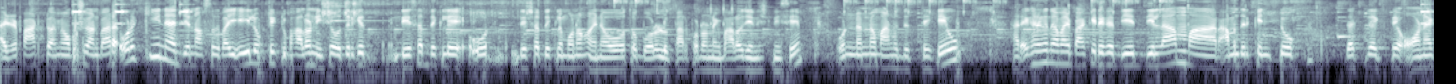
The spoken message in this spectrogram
আর এটার পার্টটা আমি অবশ্যই আনব আর ওরা কী নেওয়ার জন্য আসতে ভাই, এই লোকটা একটু ভালো নিছে, ওদেরকে দেশার দেখলে, ওর দেশার দেখলে মনে হয় না, ও অত বড় লোক, তারপর অনেক ভালো জিনিস নিছে। অন্যান্য মানুষদের থেকেও। আর এখানে কিন্তু আমি বাকি টাকা দিয়ে দিলাম, আর আমাদের কিন্তু দেখতে দেখতে অনেক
